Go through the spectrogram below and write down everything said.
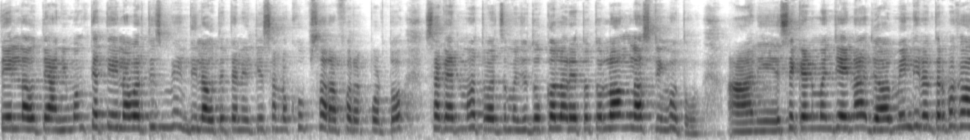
तेल लावते आणि मग त्या तेलावरतीच मेहंदी लावते. त्याने केसांना खूप सारा फरक पडतो. सगळ्यात महत्त्वाचं म्हणजे जो कलर येतो तो लॉंग लास्टिंग होतो. आणि सेकंड म्हणजे ना मेहंदीनंतर बघा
